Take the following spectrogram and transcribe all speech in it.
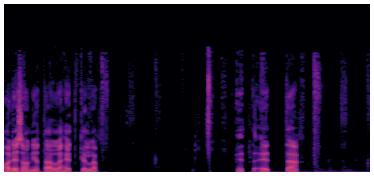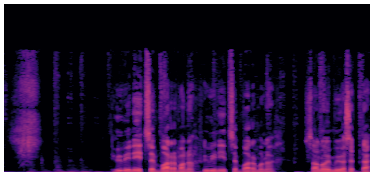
Adesania tällä hetkellä. Että, että hyvin itsevarvana, hyvin itsevarmana sanoi myös, että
